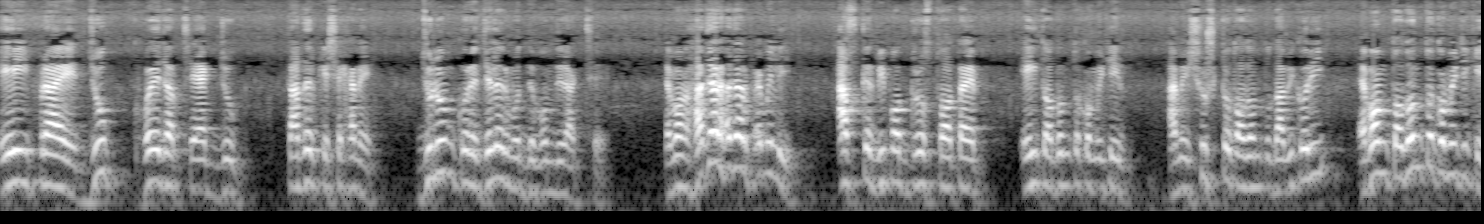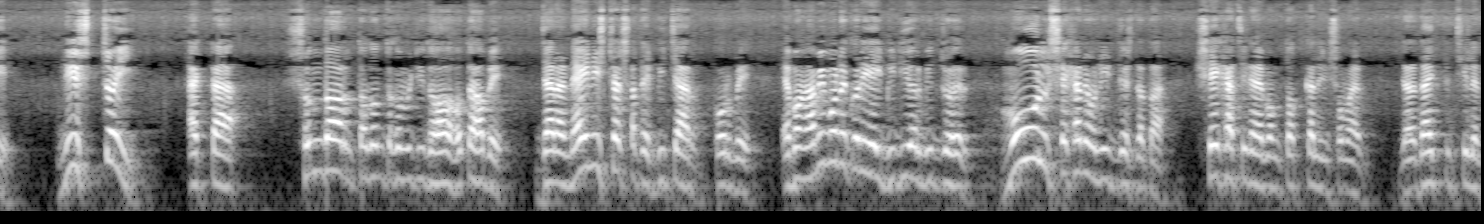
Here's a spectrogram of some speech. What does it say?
এই প্রায় যুগ হয়ে যাচ্ছে, এক যুগ, তাদেরকে সেখানে জুলুম করে জেলের মধ্যে বন্দি রাখছে। এবং হাজার হাজার ফ্যামিলি আজকের বিপদগ্রস্ত, অতএব এই তদন্ত কমিটির আমি সুষ্ঠু তদন্ত দাবি করি এবং তদন্ত কমিটিকে নিশ্চয়ই একটা সুন্দর তদন্ত কমিটি হতে হবে, যারা ন্যায়নিষ্ঠার সাথে বিচার করবে। এবং আমি মনে করি এই বিডিওর বিদ্রোহের মূল সেখানেও নির্দেশদাতা শেখ হাসিনা এবং তৎকালীন সময়ের যারা দায়িত্বে ছিলেন,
